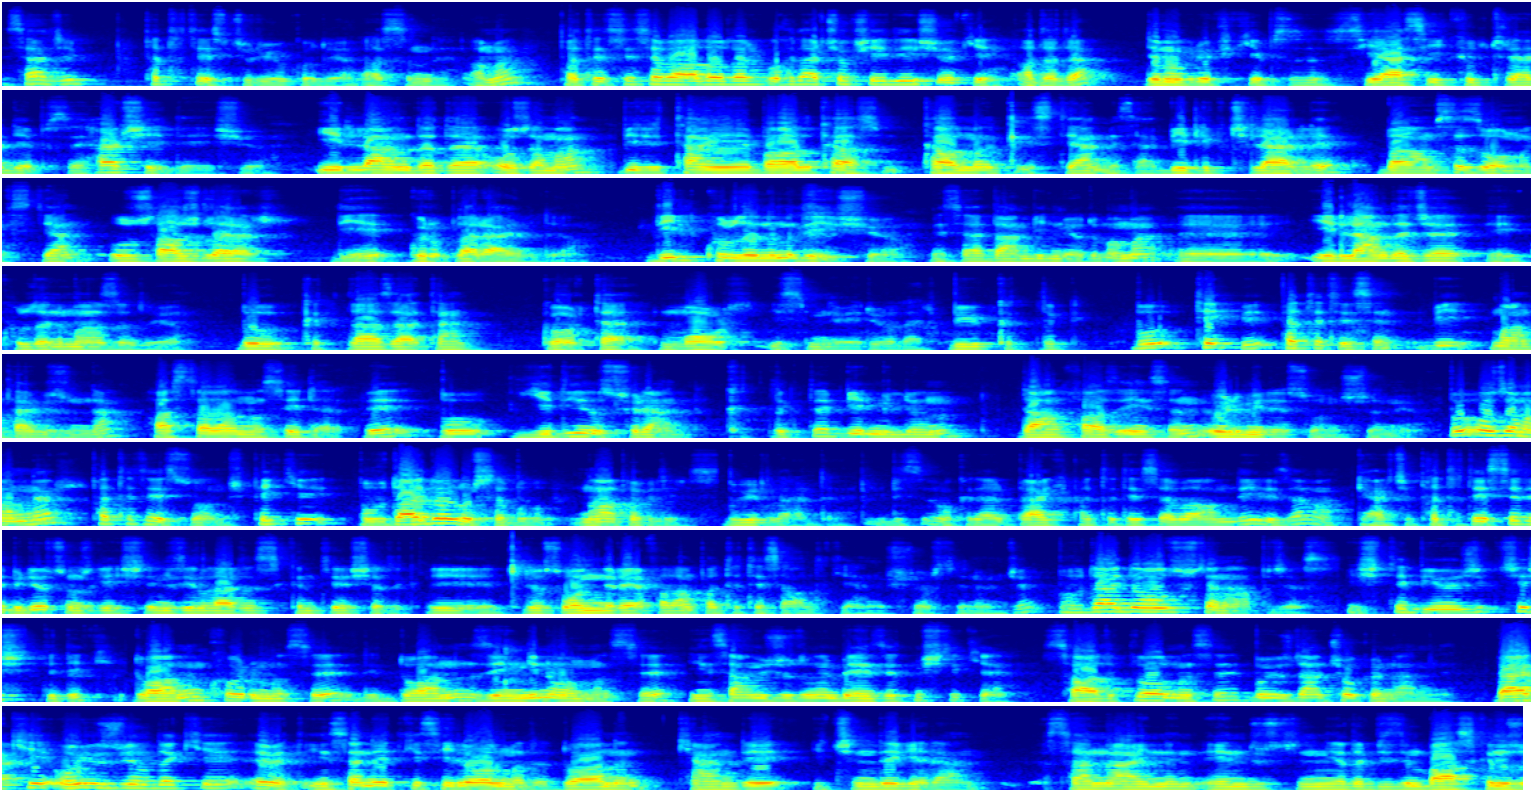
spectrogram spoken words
sadece patates türü yok oluyor aslında. Ama patatese bağlı olarak o kadar çok şey değişiyor ki adada. Demografik yapısı, siyasi, kültürel yapısı her şey değişiyor. İrlanda'da o zaman Britanya'ya bağlı kal- kalmak isteyen mesela birlikçilerle bağımsız olmak isteyen ulusalcılar diye gruplar ayrılıyor. Dil kullanımı değişiyor. Mesela ben bilmiyordum ama e, İrlandaca e, kullanımı azalıyor. Bu kıtlığa zaten Gorta Mor ismini veriyorlar. Büyük kıtlık. Bu tek bir patatesin bir mantar yüzünden hastalanmasıyla ve bu 7 yıl süren kıtlıkta 1 milyonun daha fazla insanın ölümüyle sonuçlanıyor. Bu o zamanlar patatesli olmuş. Peki buğdayda olursa bu ne yapabiliriz bu yıllarda? Biz o kadar belki patatese bağımlı değiliz ama gerçi patateste de biliyorsunuz geçtiğimiz yıllarda sıkıntı yaşadık. Bir kilosu 10 liraya falan patates aldık yani 3-4 sene önce. Buğdayda olursa ne yapacağız? İşte biyolojik çeşitlilik, doğanın koruması, doğanın zengin olması, insan vücuduna benzetmiştik ya, sağlıklı olması bu yüzden çok önemli. Belki o yüzyıldaki evet insan etkisiyle olmadı. Doğanın kendi içinde gelen sanayinin, endüstrinin ya da bizim baskımız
